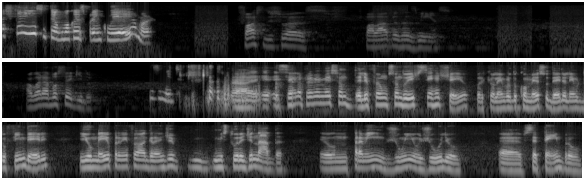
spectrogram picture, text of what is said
acho que é isso. Tem alguma coisa para incluir aí, amor? Faço de suas palavras as minhas. Agora é você, Guido. Ah, esse ano pra mim é meio ele foi um sanduíche sem recheio, porque eu lembro do começo dele, eu lembro do fim dele, e o meio pra mim foi uma grande mistura de nada. Eu, para mim, junho, julho, é, setembro,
